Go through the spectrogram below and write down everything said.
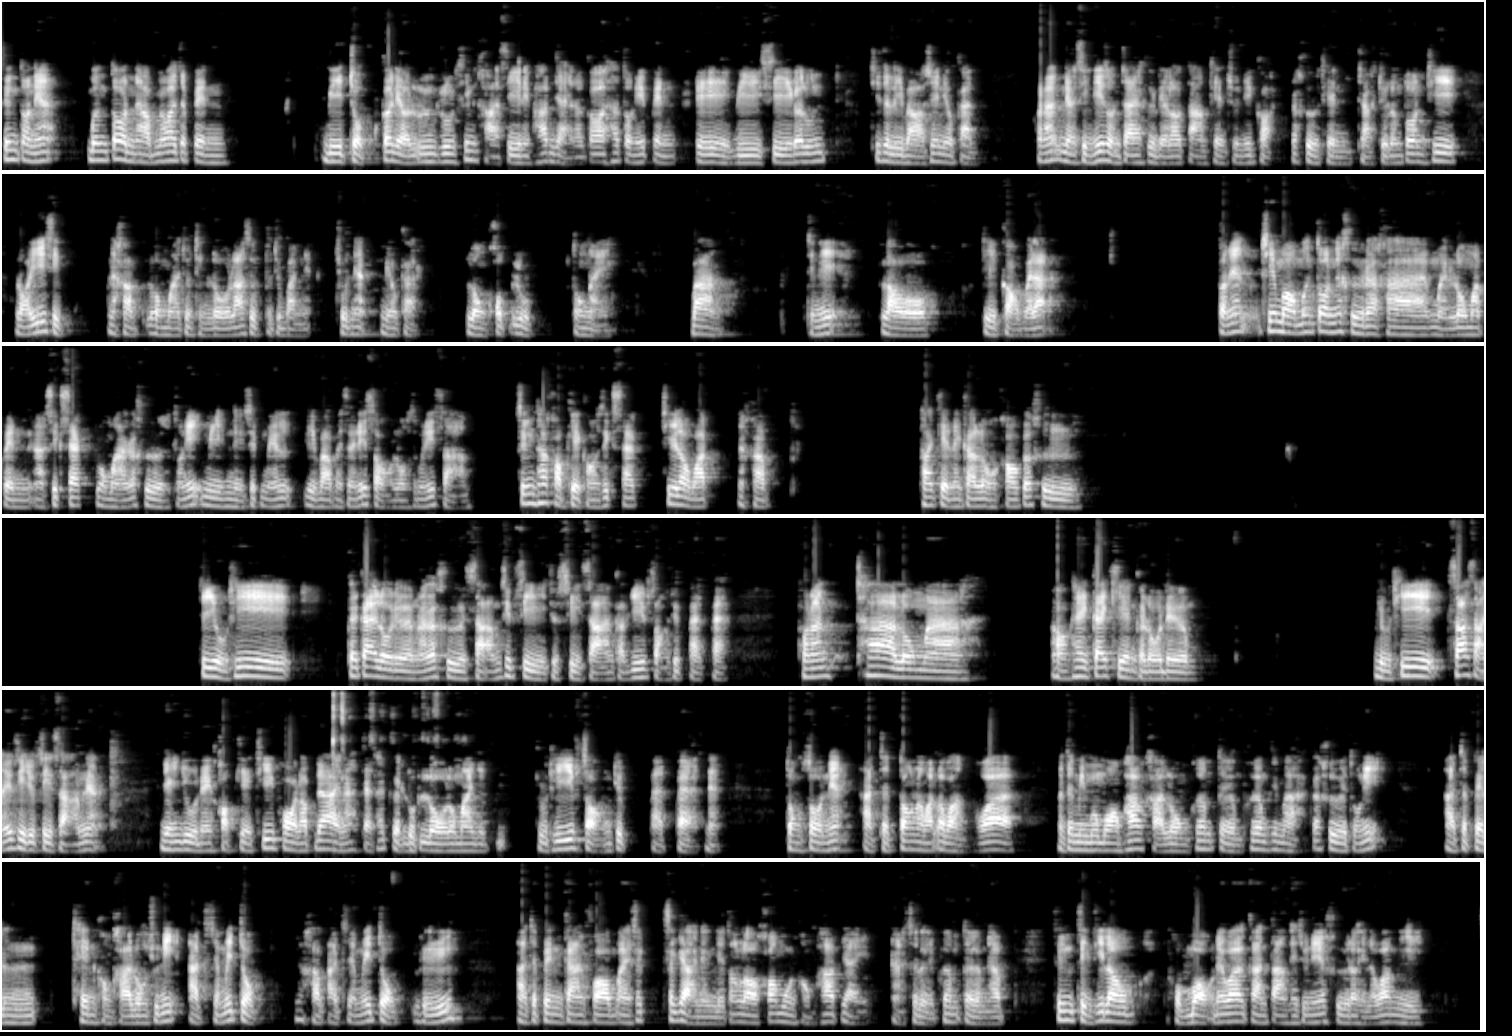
ซึ่งตอนนี้เบื้องต้นนะครับไม่ว่าจะเป็น B จบก็เดี๋ยวลุ้นขึ้นขา C ในภาพใหญ่แล้วก็ถ้าตัวนี้เป็น A B C ก็ลุ้นที่จะรีบาวเช่นเดียวกัน เพราะฉะนั้นเดี๋ยวสิ่งที่สนใจคือเดี๋ยวเราตามเทรนชุดนี้ก่อน ก็คือเทรนจากจุดเริ่มต้นที่ร้อยี่สิบนะครับ ลงมาจนถึงโลล่าสุดปัจจุบันเนี่ยชุดเนี้ยมีโอกาส ลงครบลูปตรงไหนบ้าง ทีนี้เราตีกรอบไว้แล้วตอนนี้ที่มองเบื้องต้นก็คือราคาเหมือนลงมาเป็นอ่าซิกแซกลงมาก็คือ ตรงนี้มีหนึ่งเซกเมนต์รีบาวไปเซกเมนต์ที่สองลงเซกเมนต์ที่สามซึ่งถ้าขอบเขตของซิกแซกที่เราวัดนะครับทาร์เก็ตในการลงของเขาก็คือ จะอยู่ที่ ใกล้ๆโลเดิมนะก็คือสามสิบสี่จุดสี่สามกับยี่สิบสองจุดแปดแปดเพราะนั้นถ้าลงมาเอาให้ใกล้เคียงกับโลเดิม อยู่ที่ซ่าสามสิบสี่จุดสี่สามเนี่ย ยังอยู่ในขอบเขตที่พอรับได้นะ แต่ถ้าเกิดหลุดโลลงมาอยู่ที่ยี่สิบสองจุดแปดแปดเนี่ย ตรงโซนเนี้ยอาจจะต้องระมัดระวัง เพราะว่ามันจะมีมุมมองภาพขาลงเพิ่มเติมเพิ่มขึ้นมา ก็คือตรงนี้อาจจะเป็นเทรนของขาลงชุดนี้อาจจะไม่จบ นะครับ อาจจะไม่จบหรืออาจจะเป็นการฟอร์มอะไรสักสักอย่างหนึ่งเดี๋ยวต้องรอข้อมูลของภาพใหญ่อาจเฉลยเพิ่มเติมนะครับ ซึ่งสิ่งที่เราผมบอกได้ว่าการตามเทรนชุดนี้คือเราเห็นแล้วว่ามี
